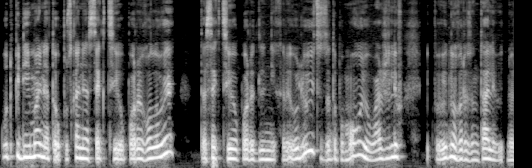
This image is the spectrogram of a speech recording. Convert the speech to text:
Кут підіймання та опускання секції опори голови та секції опори для ніг регулюються за допомогою важелів відповідно горизонталі від 0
